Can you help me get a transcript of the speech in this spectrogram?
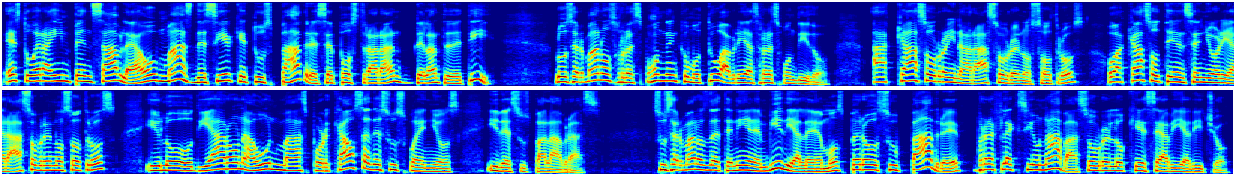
esto era impensable, aún más decir que tus padres se postrarán delante de ti. Los hermanos responden como tú habrías respondido. ¿Acaso reinará sobre nosotros? ¿O acaso te enseñoreará sobre nosotros? Y lo odiaron aún más por causa de sus sueños y de sus palabras. Sus hermanos le tenían envidia, leemos, pero su padre reflexionaba sobre lo que se había dicho.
